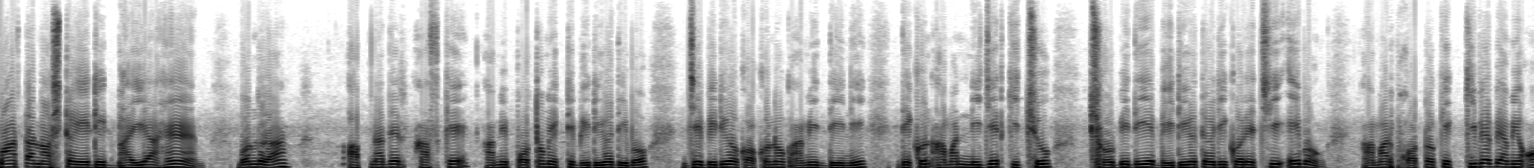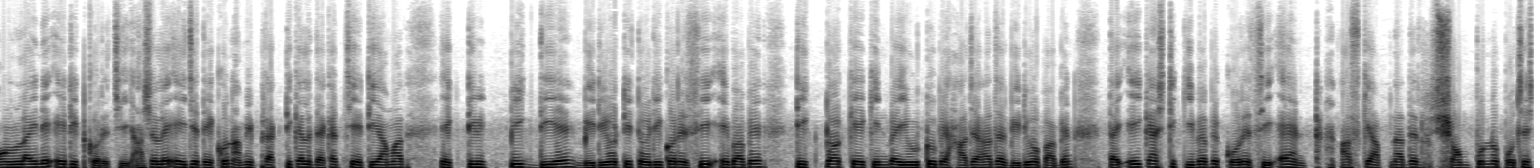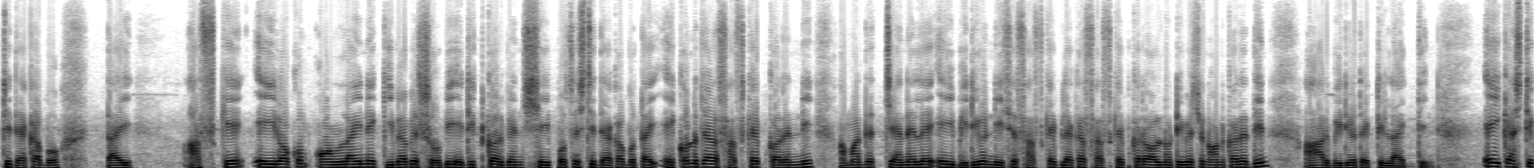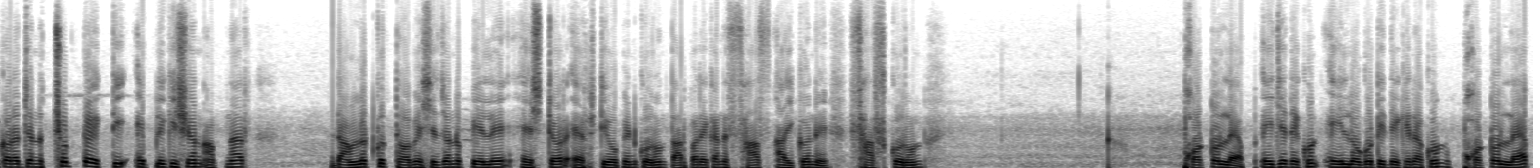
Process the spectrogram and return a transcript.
মাথা নষ্ট এডিট ভাইয়া হ্যাঁ। বন্ধুরা আপনাদের আজকে আমি প্রথম একটি ভিডিও দিব। যে ভিডিও কখনো আমি দিইনি। দেখুন, আমার নিজের কিছু ছবি দিয়ে ভিডিও তৈরি করেছি এবং আমার ফটোকে কীভাবে আমি অনলাইনে এডিট করেছি। আসলে এই যে দেখুন, আমি প্র্যাকটিক্যালে দেখাচ্ছি, এটি আমার একটি পিক দিয়ে ভিডিওটি তৈরি করেছি। এভাবে টিকটকে কিংবা ইউটিউবে হাজার হাজার ভিডিও পাবেন। তাই এই কাজটি কীভাবে করেছি? অ্যান্ড আজকে আপনাদের সম্পূর্ণ প্রচেষ্টি দেখাবো। তাই আজকে এই রকম অনলাইনে কীভাবে ছবি এডিট করবেন সেই প্রসেসটি দেখাবো। তাই এখনও যারা সাবস্ক্রাইব করেননি, আমাদের চ্যানেলে এই ভিডিওর নিচে সাবস্ক্রাইব লেখা সাবস্ক্রাইব করে অল নোটিফিকেশন অন করে দিন আর ভিডিওতে একটি লাইক দিন। এই কাজটি করার জন্য ছোট্ট একটি অ্যাপ্লিকেশন আপনার ডাউনলোড করতে হবে, সেজন্য পেলে স্টোর অ্যাপসটি ওপেন করুন, তারপর এখানে সার্চ আইকনে সার্চ করুন ফটো ল্যাব এই যে দেখুন, এই লোগোটি দেখে রাখুন ফটো ল্যাব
